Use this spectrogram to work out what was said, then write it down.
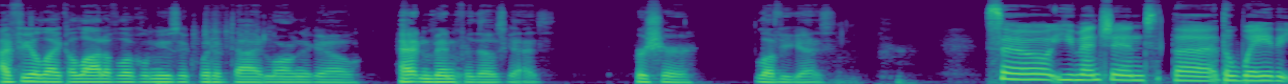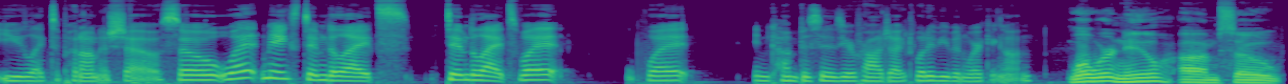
I feel like a lot of local music would have died long ago hadn't been for those guys, for sure. Love you guys. So you mentioned the the way that you like to put on a show. So what makes Dim Delights Dim Delights? What what encompasses your project? What have you been working on? Well, we're new, um, so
